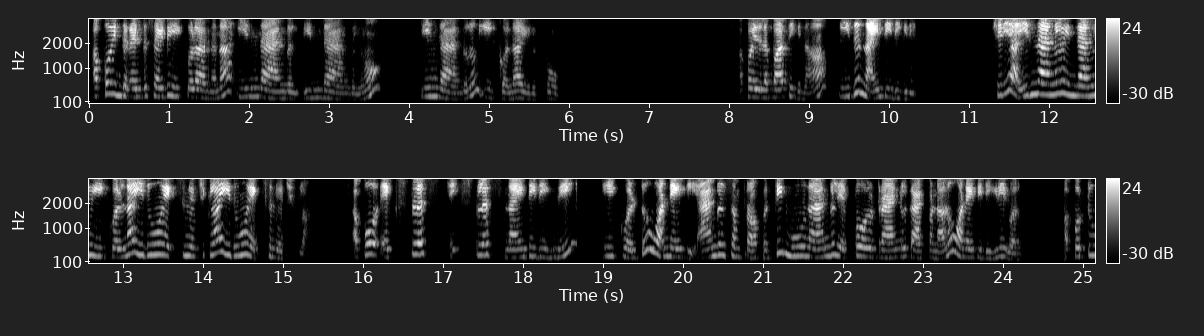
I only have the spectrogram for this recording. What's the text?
அப்போ இந்த ரெண்டு சைடும் ஈக்குவலா இருந்ததுன்னா இந்த ஆங்கிள் இந்த ஆங்கிளும் இந்த ஆங்கிளும் ஈக்குவலா இருக்கும். அப்போ இதுல பாத்தீங்கன்னா இது 90 டிகிரி சரியா? இந்த ஆங்கிளும் இந்த ஆங்கிளும் ஈக்குவல்னா இதுவும் எக்ஸ்ன்னு வச்சுக்கலாம் இதுவும் எக்ஸ்ன்னு வச்சுக்கலாம். அப்போ X plus X plus ninety degree equal to one eighty angle sum property மூணு ஆங்கிள் எப்போ ஒரு ட்ரையாங்கிளுக்கு ஆட் பண்ணாலும் ஒன் எயிட்டி டிகிரி வரும். அப்போ two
